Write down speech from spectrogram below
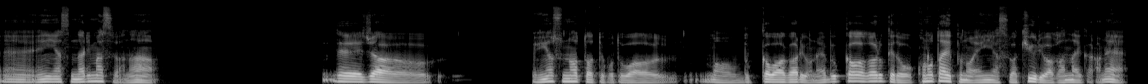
えー円安になりますわな。で、じゃあ、円安になったってことは、まあ物価は上がるよね。物価は上がるけど、このタイプの円安は給料上がんないからね。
